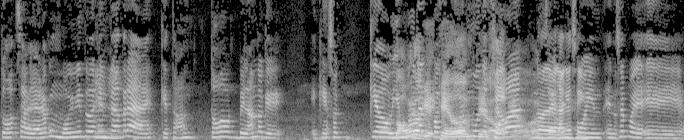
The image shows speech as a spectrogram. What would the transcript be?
todo, ¿sabes? Era como un movimiento de gente atrás que estaban todos velando que, que eso quedó bien brutal que porque quedó, todo el mundo quedó, estaba quedó. No, de verdad que sí. Entonces pues eh,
